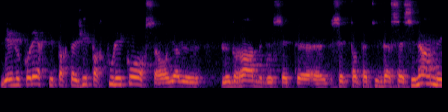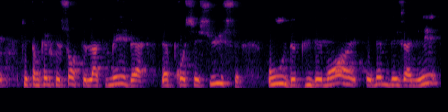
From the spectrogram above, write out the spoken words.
il y a une colère qui est partagée par tous les Corses. Alors il y a le, drame de cette, euh, de cette tentative d'assassinat, mais qui est en quelque sorte l'acmé d'un processus où, depuis des mois et même des années,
